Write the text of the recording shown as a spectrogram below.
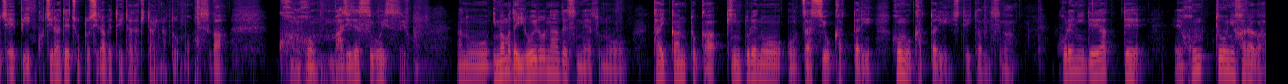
.jp こちらでちょっと調べていただきたいなと思うんですが、この本マジですごいっすよ。あの今までいろいろなですね、その体幹とか筋トレの雑誌を買ったり、本を買ったりしていたんですが、これに出会って、え本当に腹が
